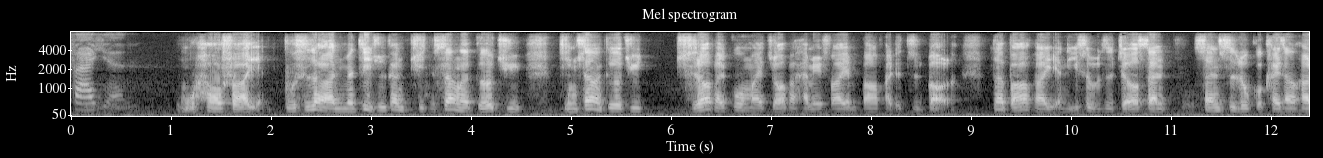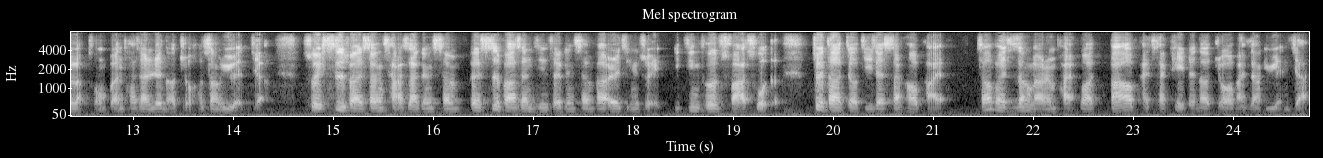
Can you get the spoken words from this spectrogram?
发言。五号发言，不是啊，你们自己去看井上的格局，井上的格局，十号牌过麦，九号牌还没发言，八号牌就自爆了。那八号牌眼里是不是只有三三四？如果开张他狼同班，他才能认到九号上预言家。所以四发三查杀跟三呃四发三金水跟三发二金水一定都是发错的，最大交集在三号牌。三号牌是张狼人牌的话，八号牌才可以认到九号牌这张预言家，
